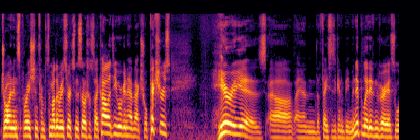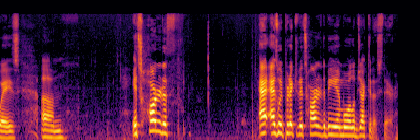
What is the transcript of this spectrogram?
drawing inspiration from some other research in social psychology. We're going to have actual pictures. Here he is, uh, and the face is going to be manipulated in various ways. Um, it's harder to, as we predicted, it's harder to be a moral objectivist there.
